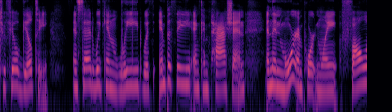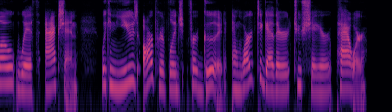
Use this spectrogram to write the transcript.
to feel guilty. Instead, we can lead with empathy and compassion, and then more importantly, follow with action. We can use our privilege for good and work together to share power.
